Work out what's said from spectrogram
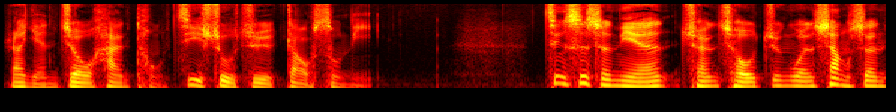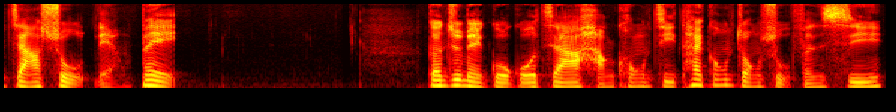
让研究和统计数据告诉你。近四十年，全球均温上升加速两倍。根据美国国家航空及太空总署分析，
